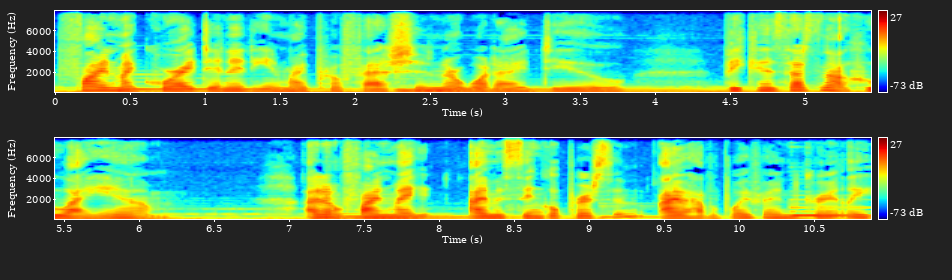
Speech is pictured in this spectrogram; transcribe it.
find my core identity in my profession or what I do because that's not who I am. I don't find my I'm a single person. I have a boyfriend currently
